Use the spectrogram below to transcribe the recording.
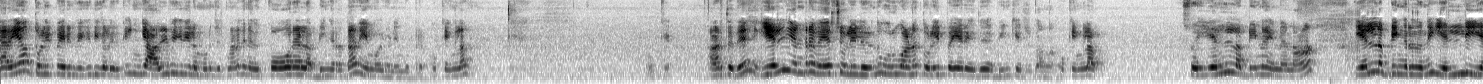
நிறையா தொழிற்பெயர் விகுதிகள் இருக்குது இங்கே அல் விகுதியில் முடிஞ்சிருக்கனால இது என்னது? கோரல் அப்படிங்கிறது தான் எங்கள் வினைமுற்று. ஓகேங்களா? ஓகே. அடுத்தது எல் என்ற வேர்ச்சொல்லிலிருந்து உருவான தொழிற்பெயர் எது அப்படின்னு கேட்டிருக்காங்க. ஓகேங்களா? ஸோ எல் அப்படின்னா என்னன்னா எல் அப்படிங்கிறது வந்து எல்லிய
